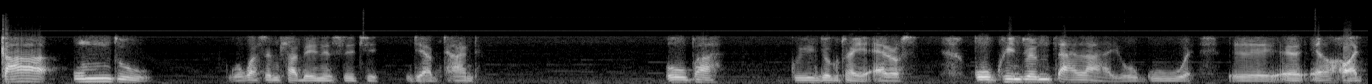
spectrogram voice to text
Xa umuntu ngokwasemhlabeni sithi ndiyakuthanda upha kuyinto ekuthiwa yi-eros. Kukho into emtsalayo kuwe um ehot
